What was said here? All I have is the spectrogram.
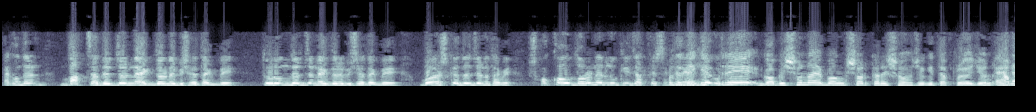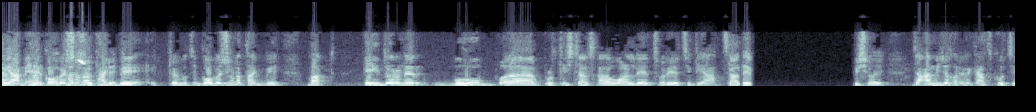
এখন ধরেন বাচ্চাদের জন্য এক ধরনের বিষয় থাকবে। তরুণদের জন্য এক ধরনের বিষয় থাকবে বয়স্কদের জন্য থাকবে সকল ধরনের লোকই যাতে সেক্ষেত্রে গবেষণা এবং সরকারের সহযোগিতা প্রয়োজন। আমি আমি গবেষণা থাকবে একটু বলছি গবেষণা থাকবে বাট এই ধরনের বহু প্রতিষ্ঠান সারা ওয়ার্ল্ডে ছড়িয়ে ছিটিয়ে আছে। বিষয় যে আমি যখন একটা কাজ করছি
